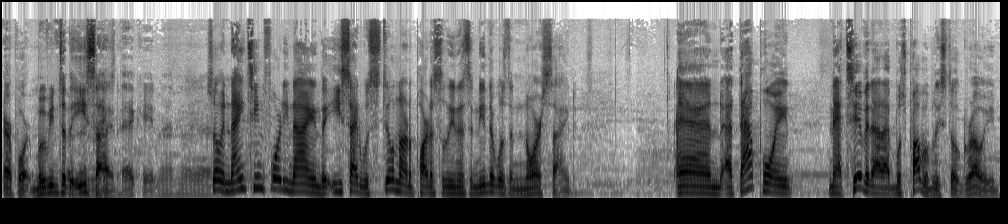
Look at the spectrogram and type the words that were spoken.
Airport moving to the east next side. decade, man. Hell yeah. So in 1949, the east side was still not a part of Salinas, and neither was the north side. And at that point, Natividad was probably still growing.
